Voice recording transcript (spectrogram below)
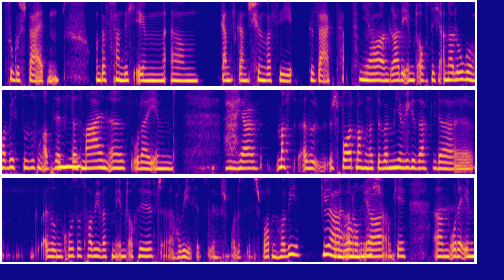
zu gestalten. Und das fand ich eben ähm, ganz, ganz schön, was sie gesagt hat. Ja, und gerade eben auch sich analoge Hobbys zu suchen, ob es jetzt mhm. das Malen ist oder eben ah, ja, macht, also Sport machen ist ja bei mir, wie gesagt, wieder äh, also ein großes Hobby, was mir eben auch hilft. Äh, Hobby ist jetzt, äh, Sport ist, ist Sport ein Hobby? Ja, Keine warum Ahnung, ja, okay. Ähm, oder eben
